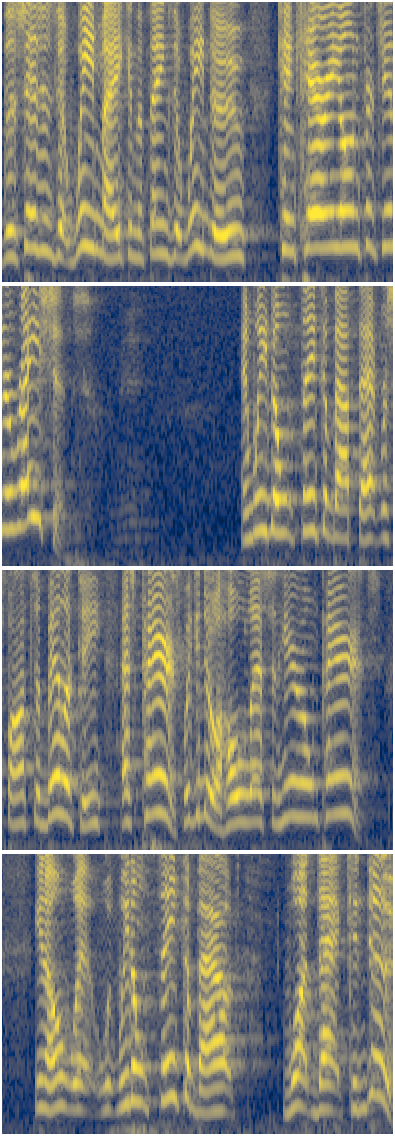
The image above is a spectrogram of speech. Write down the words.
The decisions that we make and the things that we do can carry on for generations. And we don't think about that responsibility as parents. We could do a whole lesson here on parents. You know, we, we don't think about what that can do.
